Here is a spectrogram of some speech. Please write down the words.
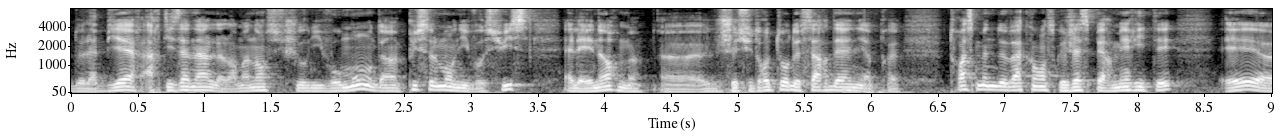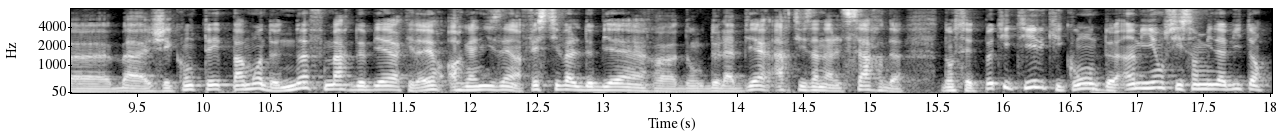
de la bière artisanale, alors maintenant je suis au niveau monde, hein, plus seulement au niveau suisse, elle est énorme. Euh, je suis de retour de Sardaigne après trois semaines de vacances que j'espère mériter, et euh, bah, j'ai compté pas moins de neuf marques de bière qui d'ailleurs organisaient un festival de bière, euh, donc de la bière artisanale sarde, dans cette petite île qui compte 1 600 000 habitants.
